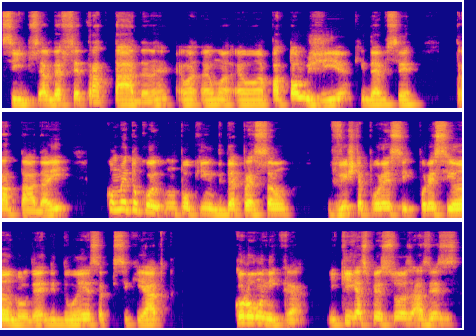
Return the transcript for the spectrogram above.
simples, ela deve ser tratada, né? é, uma, é, uma, é uma patologia que deve ser tratada. Aí, comenta um, um pouquinho de depressão vista por esse, por esse ângulo né, de doença psiquiátrica crônica e que as pessoas às vezes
